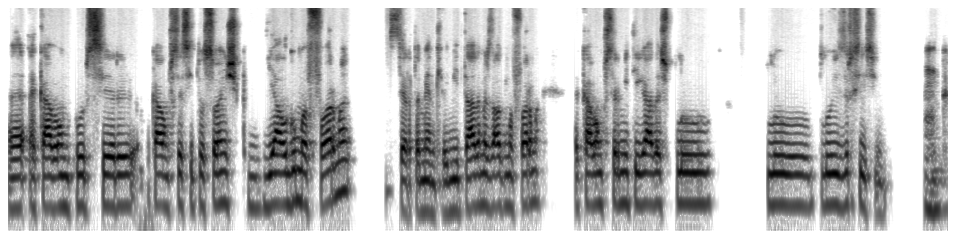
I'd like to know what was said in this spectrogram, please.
uh, acabam, por ser, acabam por ser situações que de alguma forma, certamente limitada, mas de alguma forma acabam por ser mitigadas pelo, pelo, pelo exercício. Ok.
